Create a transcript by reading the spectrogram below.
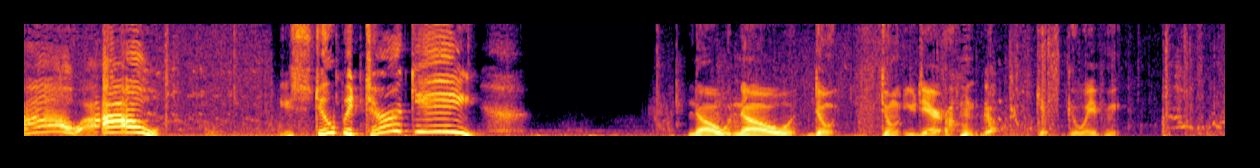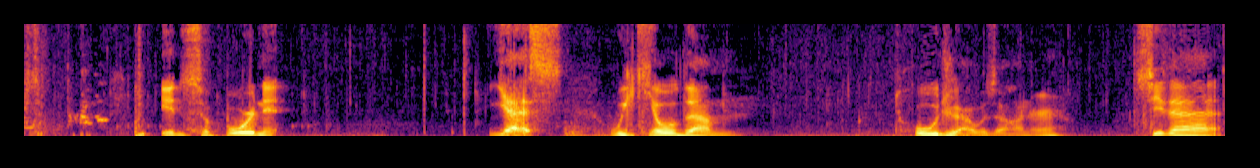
Ow, ow! You stupid turkey! No, no, don't, don't you dare. no, get, get away from me. You insubordinate. Yes, we killed them. Told you I was a hunter. See that?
